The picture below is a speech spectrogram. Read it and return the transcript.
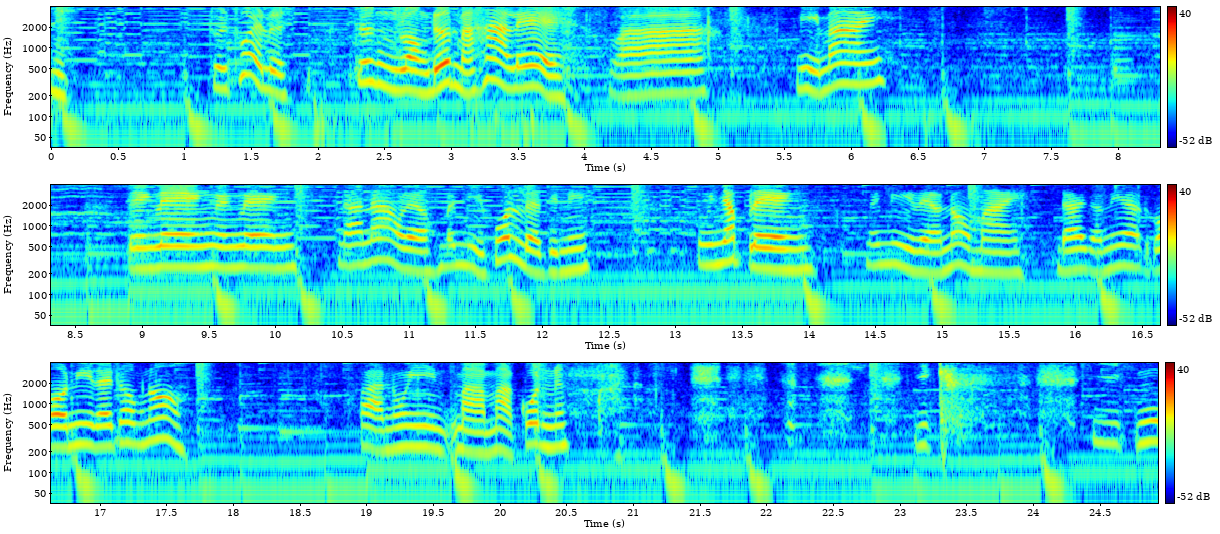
นี่ถ้วยๆเลยจึงลองเดินมาห้าเล่ว่ามีไหมแรงแรงแรงแรง หน้าหนาวแล้วไม่มีพ่นเลยทีนี้ตุยยับแรงไม่มีแล้วนอกไม้ได้แต่เนี้ยก่อนนี่ได้ท้องนอกป่านุยหมาหมาก้นนึงยิกยิกงู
